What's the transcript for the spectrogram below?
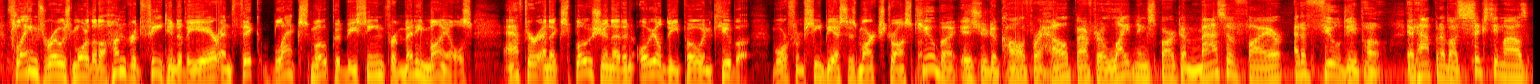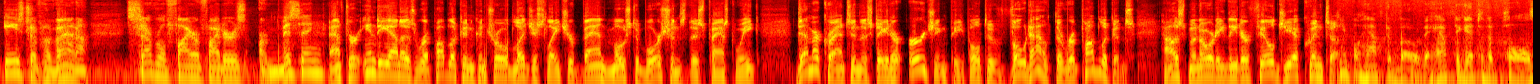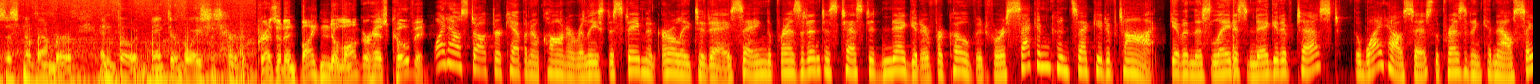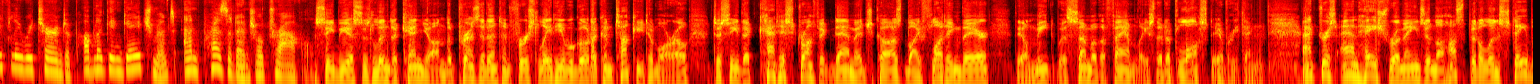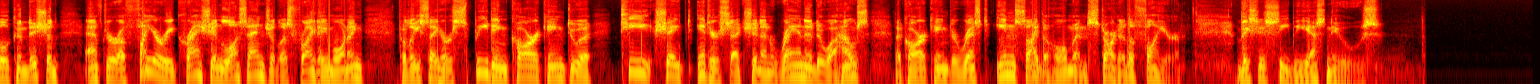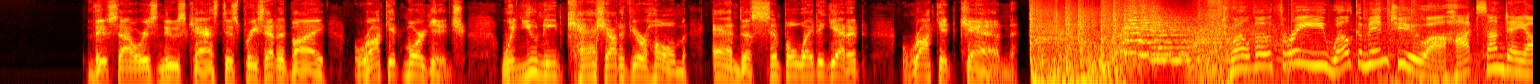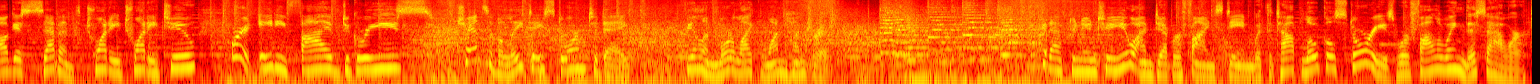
Flames rose more than 100 feet into the air and thick black smoke could be seen for many miles after an explosion at an oil depot in Cuba. More from CBS's Mark Strassmann. Cuba issued a call for help after lightning sparked a massive fire at a fuel depot. It happened about 60 miles east of Havana. Several firefighters are missing. After Indiana's Republican-controlled legislature banned most abortions this past week, Democrats in the state are urging people to vote out the Republicans. House Minority Leader Phil Giaquinta. People have to vote. They have to get to the polls this November and vote, make their voices heard. President Biden no longer has COVID. White House Dr. Kevin O'Connor released a statement early today saying the president has tested negative for COVID for a second consecutive time. Given this latest negative test, the White House says the president can now safely return return to public engagement and presidential travel. CBS's Linda Kenyon, the president and first lady, will go to Kentucky tomorrow to see the catastrophic damage caused by flooding there. They'll meet with some of the families that have lost everything. Actress Anne Heche remains in the hospital in stable condition after a fiery crash in Los Angeles Friday morning. Police say her speeding car came to a T-shaped intersection and ran into a house. The car came to rest inside the home and started a fire. This is CBS News. This hour's newscast is presented by Rocket Mortgage. When you need cash out of your home and a simple way to get it, Rocket can. 1203, welcome into a hot Sunday, August 7th, 2022. We're at 85 degrees. Chance of a late day storm today. Feeling more like 100. Good afternoon to you. I'm Deborah Feinstein with the top local stories we're following this hour.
